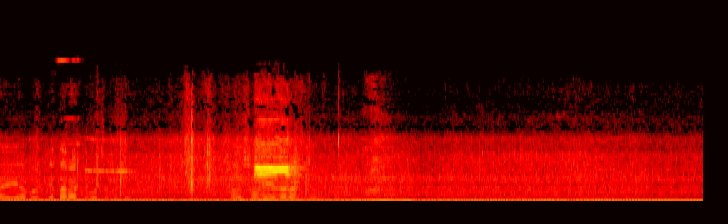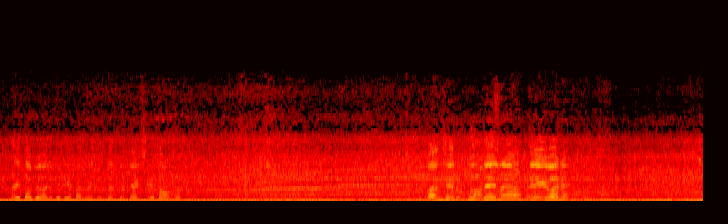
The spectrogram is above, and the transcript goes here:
यसलाई अब यता राख्नुपर्छ त। अब सँगै यता राख्ने भाइ तपाईँ अलिकति यता गइदिनु त त्यो ट्याक्सी यता आउँछ। मान्छेहरू बुझ्दैन त्यही भने। ल।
